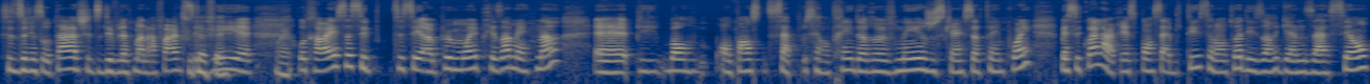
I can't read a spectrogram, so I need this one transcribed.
c'est du réseautage, c'est du développement d'affaires, c'est lié euh, au travail. Ça, c'est un peu moins présent maintenant. puis bon, on pense que c'est en train de revenir jusqu'à un certain point. Mais c'est quoi la responsabilité, selon toi, des organisations?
